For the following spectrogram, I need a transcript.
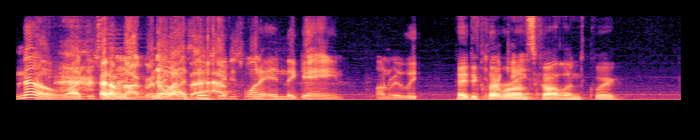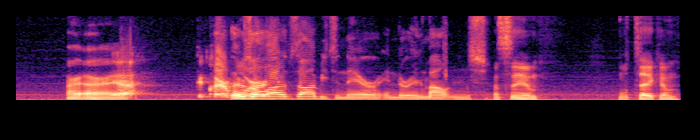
No, I just And I'm want not gonna No, let I that seriously happen. just want to end the game on release. hey, declare war on. Scotland, quick. Alright, alright. yeah. Declare There's war. a lot of zombies in there, and they're in mountains. Let's see them. We'll take them.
